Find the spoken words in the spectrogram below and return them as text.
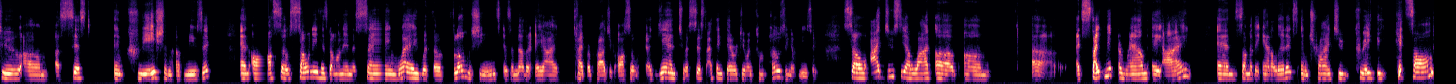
to um, assist in creation of music. And also Sony has gone in the same way with the Flow machines is another AI type of project also again to assist. I think they were doing composing of music. So I do see a lot of um, uh, excitement around AI and some of the analytics and trying to create the hit song.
